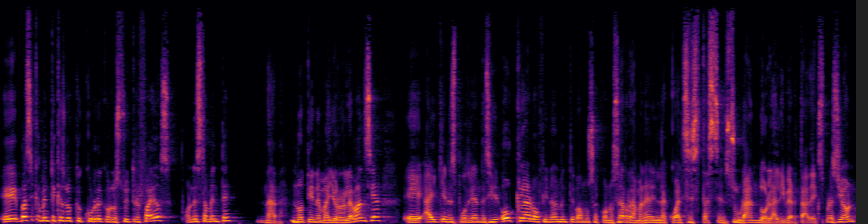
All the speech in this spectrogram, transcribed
Eh, básicamente, ¿qué es lo que ocurre con los Twitter Files? Honestamente, nada, no tiene mayor relevancia. Eh, hay quienes podrían decir, oh, claro, finalmente vamos a conocer la manera en la cual se está censurando la libertad de expresión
